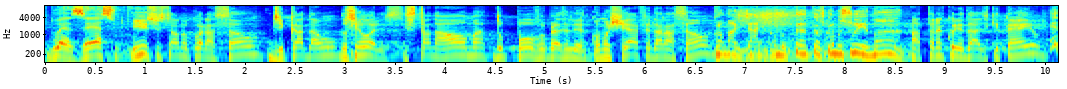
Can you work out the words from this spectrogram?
do exército. Isso está no coração de cada um dos senhores. Está na alma do povo brasileiro. Como chefe da nação. Como a Jade, como tantas, como sua irmã. A tranquilidade que tenho. E tem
